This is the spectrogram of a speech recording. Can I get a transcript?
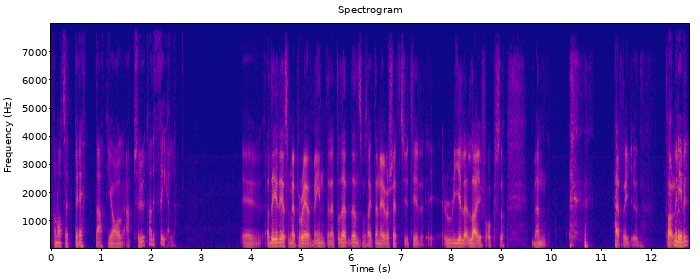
på något sätt berätta att jag absolut hade fel. Uh, ja, det är det som är problemet med internet och den, den som sagt den översätts ju till real life också. Men herregud. Men det är väl,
